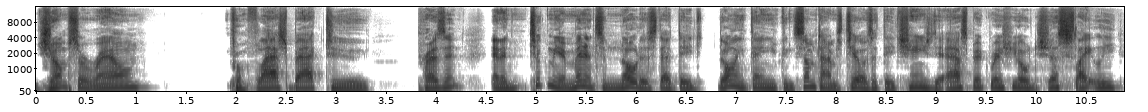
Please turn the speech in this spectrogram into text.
jumps around from flashback to present. And it took me a minute to notice that they the only thing you can sometimes tell is that they changed the aspect ratio just slightly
